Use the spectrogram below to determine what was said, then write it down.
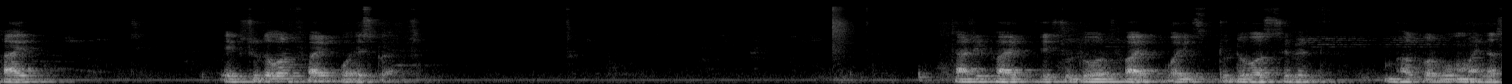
five x to power five y square thirty five x to power five y to power seven ভাগ করব? Minus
